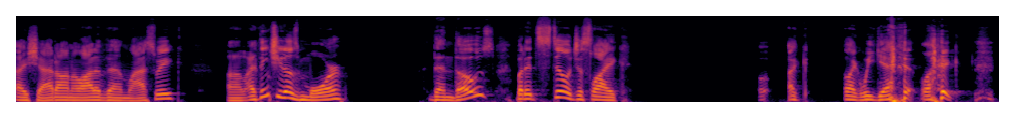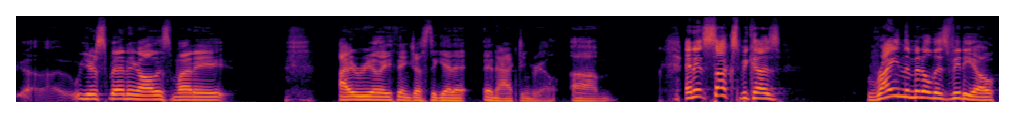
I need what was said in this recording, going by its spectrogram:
I shat on a lot of them last week. Um, I think she does more than those, but it's still just like like like we get it. like you're spending all this money. I really think just to get it an acting reel. Um, and it sucks because right in the middle of this video,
